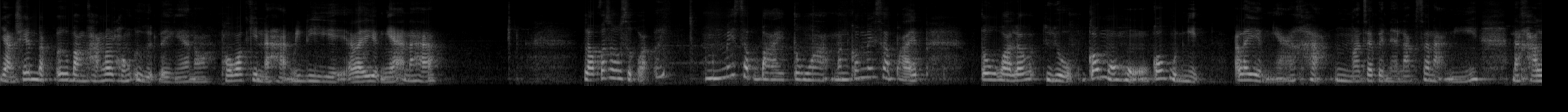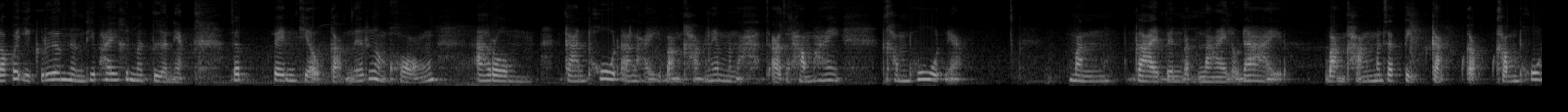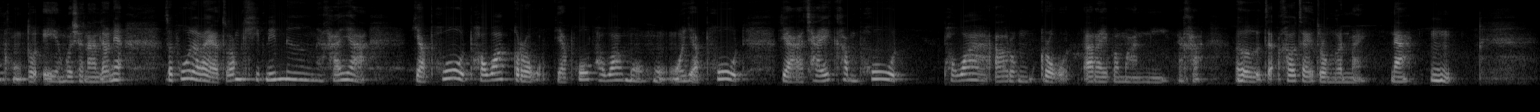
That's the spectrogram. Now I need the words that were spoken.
อย่างเช่นแบบเออบางครั้งเราท้องอืดอะไรเงี้ยเนาะเพราะว่ากินอาหารไม่ดีอะไรอย่างเงี้ยนะคะ เราก็จะรู้สึกว่า เอ้ยมันไม่สบายตัว มันก็ไม่สบายตัวแล้วอยู่ๆก็โมโหก็หงุดหงิดอะไรอย่างเงี้ยค่ะอืมมันจะเป็นในลักษณะนี้นะคะ แล้วก็อีกเรื่องหนึ่งที่ไพ่ขึ้นมาเตือนเนี่ย จะเป็นเกี่ยวกับในเรื่องของอารมณ์ การพูดอะไรบางครั้งเนี่ยมันอาจจะทำให้คำพูดเนี่ย มันกลายเป็นแบบนายเราได้ บางครั้งมันจะติดกับกับคำพูดของตัวเอง เพราะฉะนั้นแล้วเนี่ยจะพูดอะไรอาจจะต้องคิดนิดนึงนะคะ อย่าอย่าพูด เพราะว่าโกรธ อย่าพูดเพราะว่าโมโห อย่าพูด อย่าใช้คำพูด เพราะว่าอารมณ์โกรธอะไรประมาณนี้นะคะ เออจะเข้าใจตรงกันไหมนะ อืม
